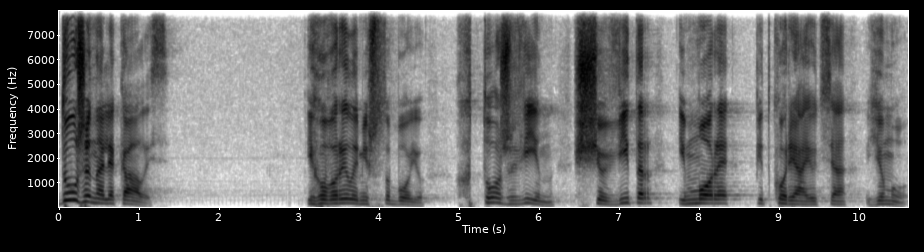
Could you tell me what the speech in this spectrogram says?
дуже налякались. І говорили між собою, хто ж він, що вітер і море підкоряються йому.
